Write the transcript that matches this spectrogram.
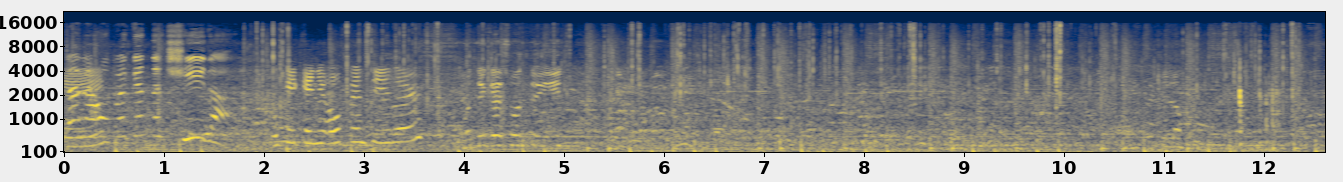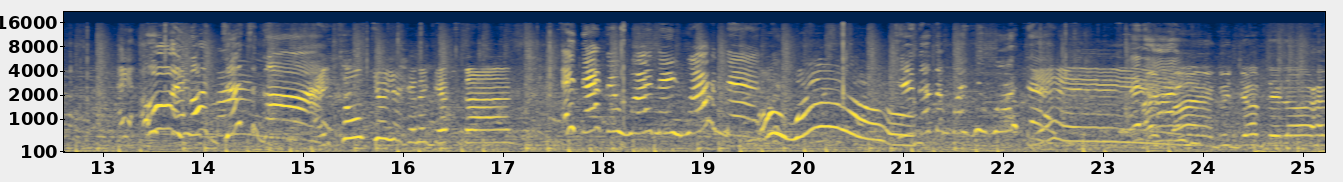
Then I hope I get the cheetah. Okay, can you open Taylor? What do you guys want to eat? Five! Good job, Taylor. High.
